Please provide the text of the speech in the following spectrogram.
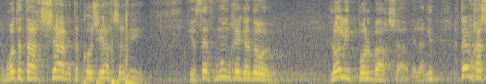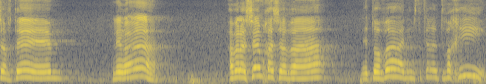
הן רואות את העכשיו, את הקושי העכשווי. יוסף מומחה גדול, לא ליפול בעכשיו, אלא להגיד, אתם חשבתם לרעה, אבל השם חשבה לטובה, אני מסתכל על טווחים.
